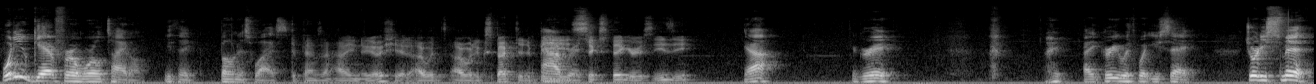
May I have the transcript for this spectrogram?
What do you get for a world title? You think bonus wise? Depends on how you negotiate. it. I would I would expect it to be Average. six figures, easy. Yeah, agree. I, I agree with what you say. Jordy Smith,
